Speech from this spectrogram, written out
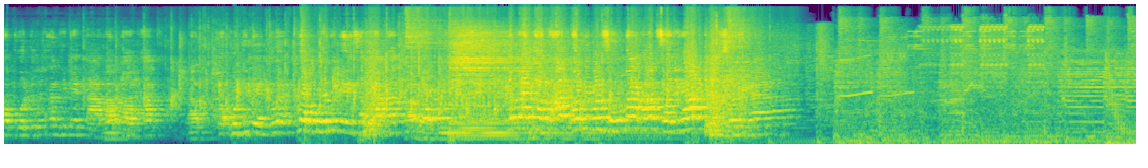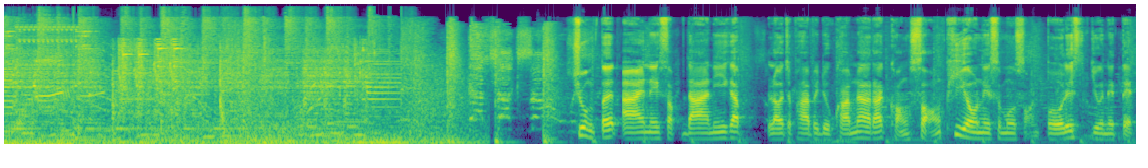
ขอบคุณทุกท่านที่เมตตาพวกเราครับ ขอบคุณที่เองด้วยขอบคุณที่เองสักครั้งครับกำลังกับพับขอบคุณสูงมากครับ สวัสดีครับ สวัสดีครับ ช่วง Third Eye ในสัปดาห์นี้ครับ เราจะพาไปดูความน่ารักของ 2 เพียวในสโมสรโปลิสยูไนเต็ด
